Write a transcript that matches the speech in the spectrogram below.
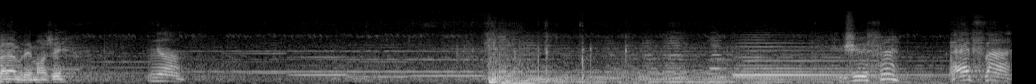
Madame, vous voulez manger J'ai faim. J'ai faim.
